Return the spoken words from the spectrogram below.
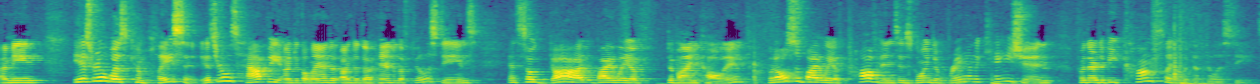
I mean, Israel was complacent. Israel was happy under the land under the hand of the Philistines, and so God, by way of divine calling, but also by way of providence, is going to bring an occasion for there to be conflict with the Philistines.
